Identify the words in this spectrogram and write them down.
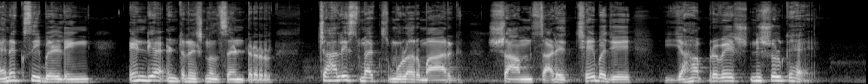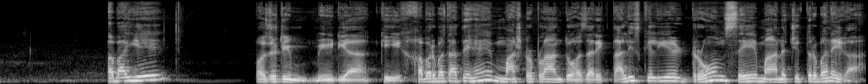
annexe building India international centre 40 Max Mueller Marg शाम साढ़े छह बजे यहाँ प्रवेश निशुल्क है। अब आइए पॉजिटिव मीडिया की खबर बताते हैं, मास्टर प्लान 2041 के लिए ड्रोन से मानचित्र बनेगा।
